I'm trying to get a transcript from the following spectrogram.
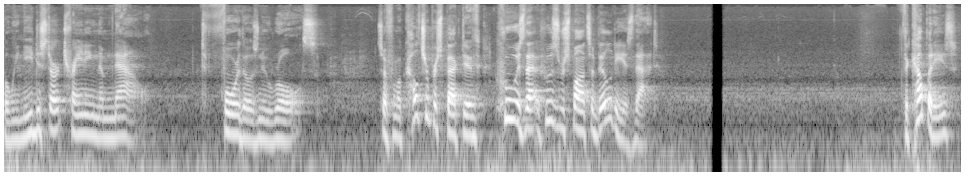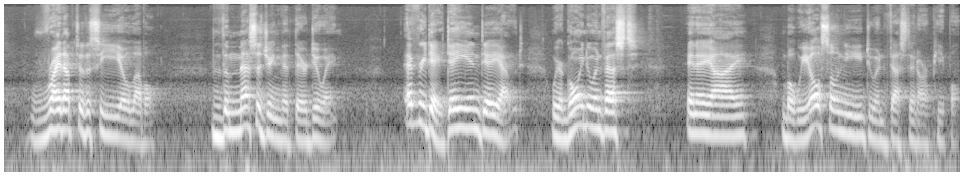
but we need to start training them now for those new roles. So from a culture perspective, who is that whose responsibility is that? The companies right up to the CEO level. The messaging that they're doing every day, day in, day out. We are going to invest in AI, but we also need to invest in our people.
